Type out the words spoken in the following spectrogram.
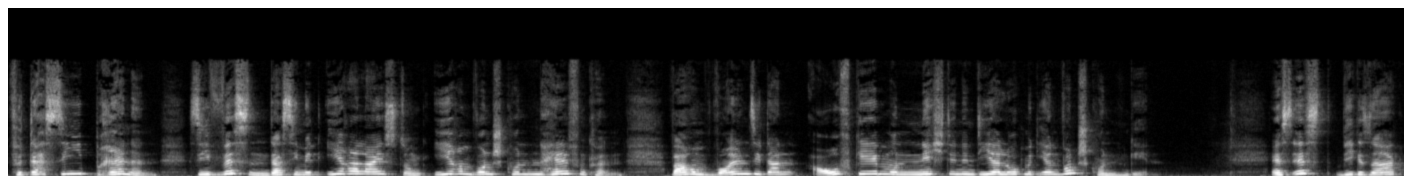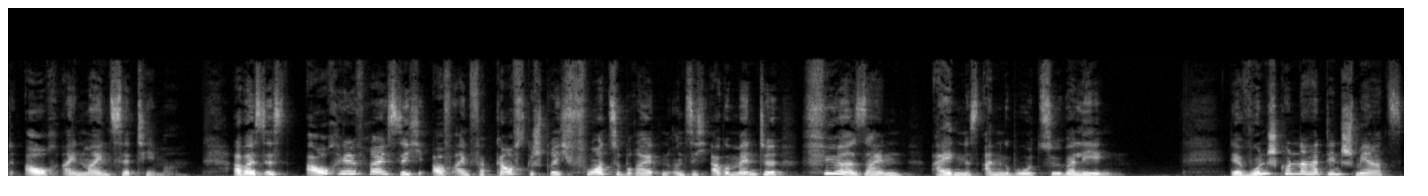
für das sie brennen. Sie wissen, dass sie mit ihrer Leistung ihrem Wunschkunden helfen können. Warum wollen sie dann aufgeben und nicht in den Dialog mit ihren Wunschkunden gehen? Es ist, wie gesagt, auch ein Mindset-Thema. Aber es ist auch hilfreich, sich auf ein Verkaufsgespräch vorzubereiten und sich Argumente für sein eigenes Angebot zu überlegen. Der Wunschkunde hat den Schmerz,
